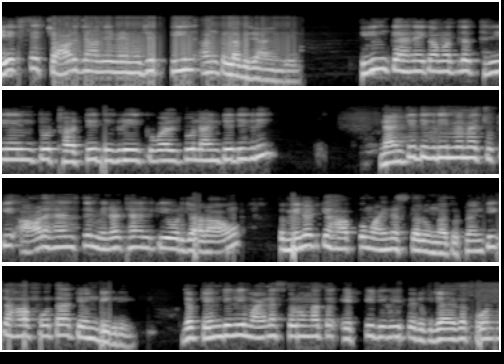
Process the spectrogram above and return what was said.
एक से चार जाने में मुझे तीन अंक लग जाएँगे। तीन कहने का मतलब three into thirty degree equal to ninety degree ninety degree में मैं चूँकि आर हैंड से मिनट हैंड की ओर जा रहा हूँ तो मिनट के हाफ़ को माइनस करूँगा तो ट्वेंटी का हाफ़ होता है टेन डिग्री। जब टेन डिग्री माइनस करूँगा तो एट्टी डिग्री पे रुक जाएगा कौन?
